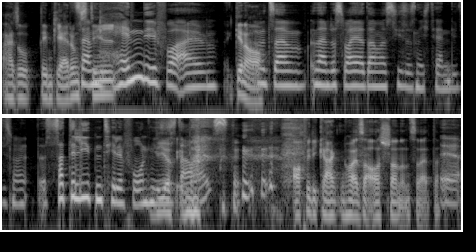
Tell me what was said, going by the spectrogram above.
also dem Seinem Kleidungsstil, Handy vor allem. genau. Mit seinem, nein, das war ja damals, hieß es nicht Handy, diesmal das Satellitentelefon hieß Wie es auch damals. Auch wie die Krankenhäuser ausschauen und so weiter. ja.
